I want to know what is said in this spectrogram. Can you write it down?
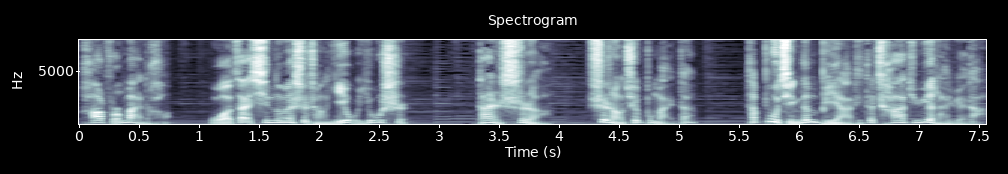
哈弗卖得好，我在新能源市场也有优势。但是啊，市场却不买单，它不仅跟比亚迪的差距越来越大。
